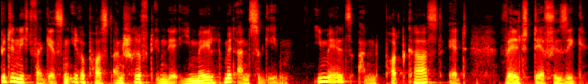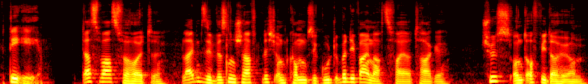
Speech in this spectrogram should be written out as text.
Bitte nicht vergessen, Ihre Postanschrift in der E-Mail mit anzugeben. E-Mails an podcast.weltderphysik.de. Das war's für heute. Bleiben Sie wissenschaftlich und kommen Sie gut über die Weihnachtsfeiertage. Tschüss und auf Wiederhören.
